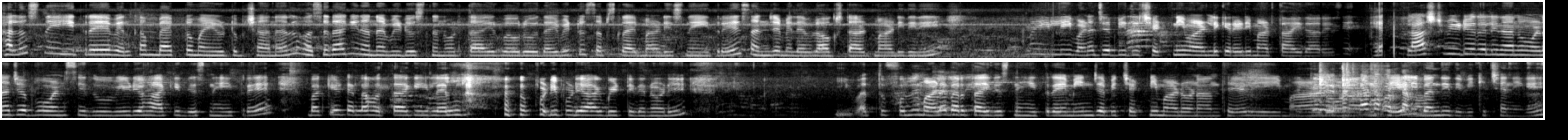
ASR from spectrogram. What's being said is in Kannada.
ಹಲೋ ಸ್ನೇಹಿತರೆ welcome back to my YouTube channel ಹೊಸದಾಗಿ ನನ್ನ ವೀಡಿಯೋಸ್ನ ನೋಡ್ತಾ ಇರುವವರು, ದಯವಿಟ್ಟು ಸಬ್ಸ್ಕ್ರೈಬ್ ಮಾಡಿ ಸ್ನೇಹಿತರೆ. ಸಂಜೆ ಮೇಲೆ ವ್ಲಾಗ್ ಸ್ಟಾರ್ಟ್ ಮಾಡಿದ್ದೀನಿ. ಇಲ್ಲಿ ಒಣಜಬ್ಬಿದು ಚಟ್ನಿ ಮಾಡಲಿಕ್ಕೆ ರೆಡಿ ಮಾಡ್ತಾ ಇದ್ದಾರೆ. ಲಾಸ್ಟ್ ವಿಡಿಯೋದಲ್ಲಿ ನಾನು ಒಣಜಬ್ಬು ಒಣಸಿದ್ದು ವಿಡಿಯೋ ಹಾಕಿದ್ದೆ ಸ್ನೇಹಿತರೆ. ಬಕೆಟ್ ಎಲ್ಲ ಹೊತ್ತಾಗಿ ಇಲ್ಲೆಲ್ಲ ಪುಡಿ ಪುಡಿ ಆಗಿಬಿಟ್ಟಿದೆ ನೋಡಿ. ಇವತ್ತು ಫುಲ್ ಮಳೆ ಬರ್ತಾ ಇದೆ ಸ್ನೇಹಿತರೆ ಮೀನ್ ಜಬಿ ಚಟ್ನಿ ಮಾಡೋಣ ಅಂತ ಹೇಳಿ ಮಾಡೋಣ ಅಂತ ಹೇಳಿ ಬಂದಿದ್ದೀವಿ ಕಿಚನಿಗೆ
